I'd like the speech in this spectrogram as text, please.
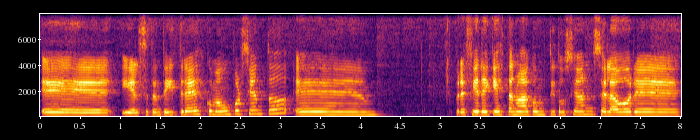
Eh, y el 73,1% eh, prefiere que esta nueva constitución se elabore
